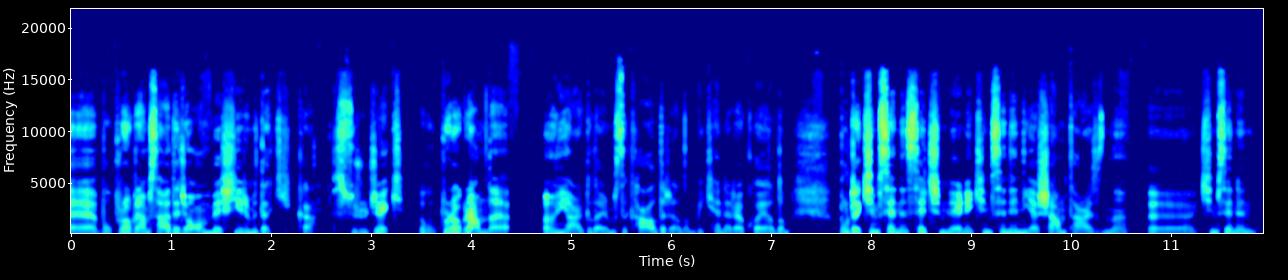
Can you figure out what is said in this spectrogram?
Ee, bu program sadece 15-20 dakika sürecek. Bu programda ön yargılarımızı kaldıralım, bir kenara koyalım. Burada kimsenin seçimlerini, kimsenin yaşam tarzını, e, kimsenin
